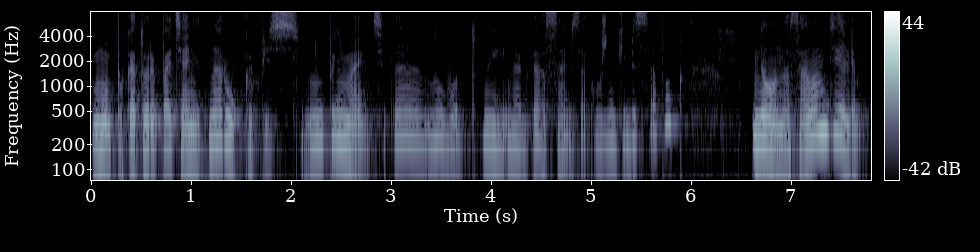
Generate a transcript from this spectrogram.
по который потянет на рукопись. Ну, понимаете, да? Ну вот мы иногда сами сапожники без сапог, но на самом деле –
